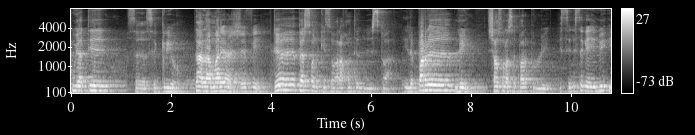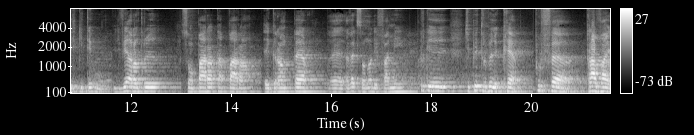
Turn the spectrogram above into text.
Kouyaté, c'est griot. Dans la mariage, j'ai vu deux personnes qui sont racontées l'histoire. Il parle lui. Chanson là se parle pour lui. C'est que lui, il quittait où Il vient rentrer son parent, ta parent et grand-père euh, avec son nom de famille pour que tu peux trouver le cœur pour faire travail,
